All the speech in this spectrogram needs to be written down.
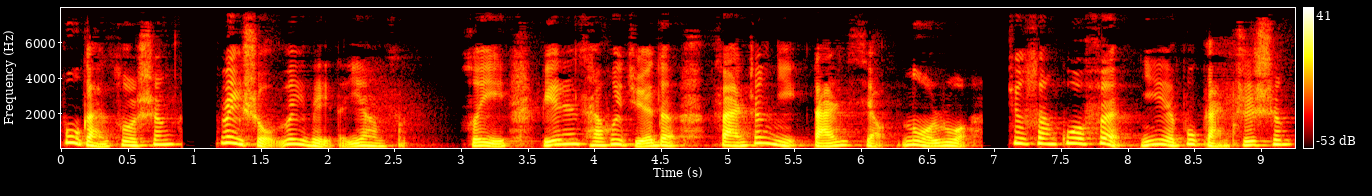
不敢作声、畏首畏尾的样子？所以，别人才会觉得，反正你胆小懦弱，就算过分，你也不敢吱声。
